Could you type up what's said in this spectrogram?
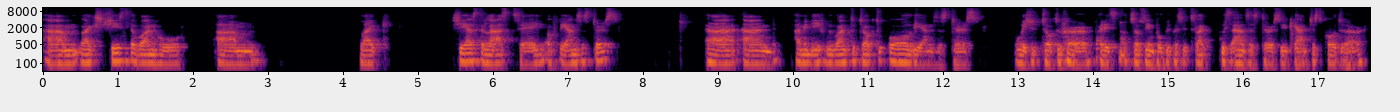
Um, like she's the one who, um, like, she has the last say of the ancestors. Uh, and I mean, if we want to talk to all the ancestors, we should talk to her, but it's not so simple because it's like with ancestors, you can't just go to her.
